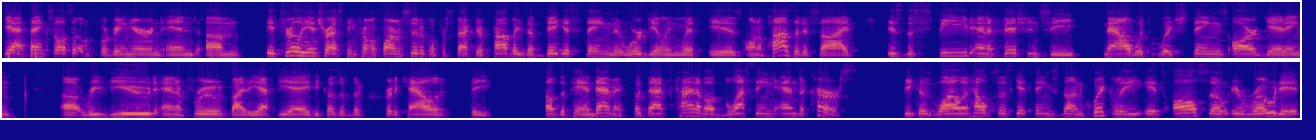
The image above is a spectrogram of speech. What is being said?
Yeah, thanks also for being here. And, and um, it's really interesting from a pharmaceutical perspective. Probably the biggest thing that we're dealing with is on a positive side is the speed and efficiency now with which things are getting uh, reviewed and approved by the FDA because of the criticality of the pandemic. But that's kind of a blessing and a curse because while it helps us get things done quickly, it's also eroded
